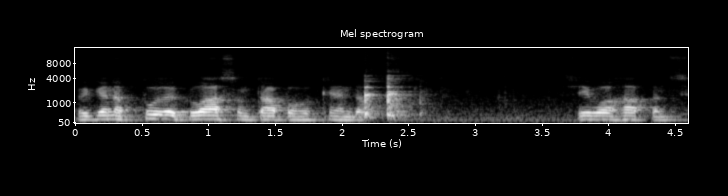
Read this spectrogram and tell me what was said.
we're gonna put a glass on top of a candle. See what happens.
